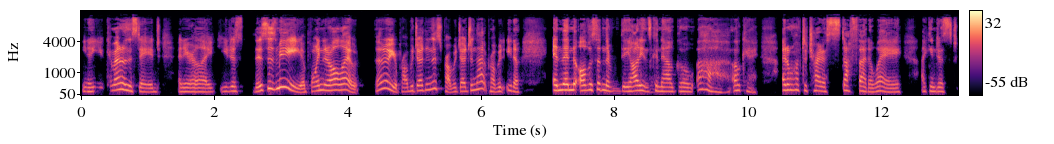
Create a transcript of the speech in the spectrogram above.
You know, you come out on the stage and you're like, you just this is me, you point it all out. No, no, you're probably judging this, probably judging that, probably, you know. And then all of a sudden the, the audience can now go, ah, okay. I don't have to try to stuff that away. I can just,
